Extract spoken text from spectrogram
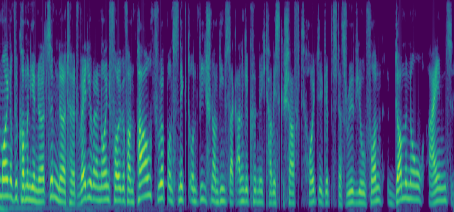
Moin und willkommen hier Nerds im Nerdhurt Radio bei einer neuen Folge von Pow, Thrip und Snicked und wie schon am Dienstag angekündigt, habe ich es geschafft. Heute gibt es das Review von Domino 1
